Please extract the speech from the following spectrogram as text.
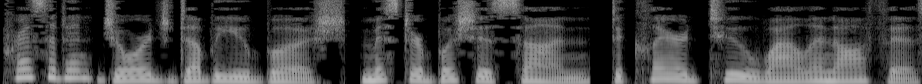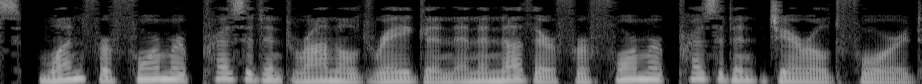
President George W. Bush, Mr. Bush's son, declared two while in office, one for former President Ronald Reagan and another for former President Gerald Ford.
